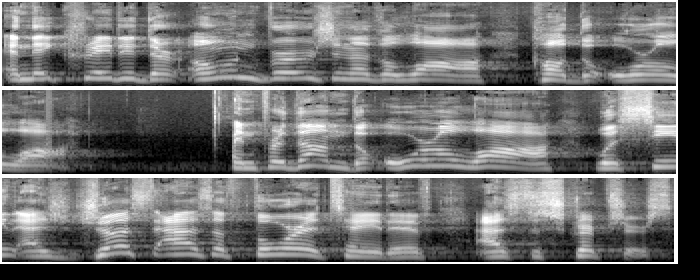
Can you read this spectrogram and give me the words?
and they created their own version of the law called the oral law. And for them, the oral law was seen as just as authoritative as the scriptures,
